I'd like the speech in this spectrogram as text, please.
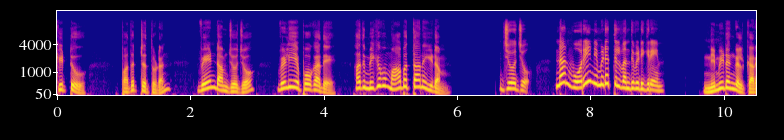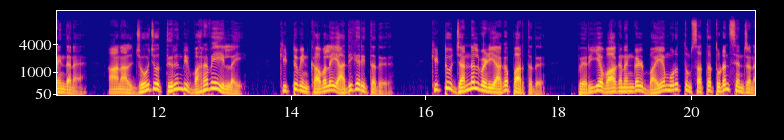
கிட்டு பதற்றத்துடன் வேண்டாம் ஜோஜோ வெளியே போகாதே. அது மிகவும் ஆபத்தான இடம். ஜோஜோ நான் ஒரே நிமிடத்தில் வந்து விடுகிறேன். நிமிடங்கள் கரைந்தன. ஆனால் ஜோஜோ திரும்பி வரவே இல்லை. கிட்டுவின் கவலை அதிகரித்தது. கிட்டு ஜன்னல் வழியாக பார்த்தது. பெரிய வாகனங்கள் பயமுறுத்தும் சத்தத்துடன் சென்றன.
